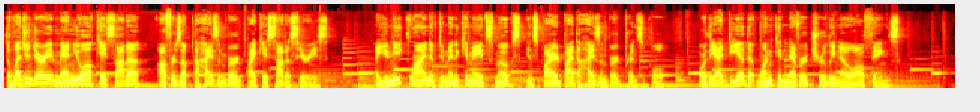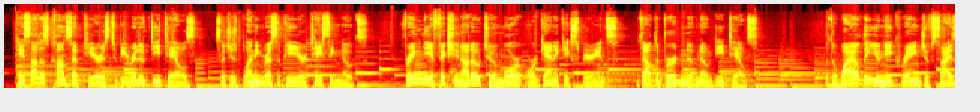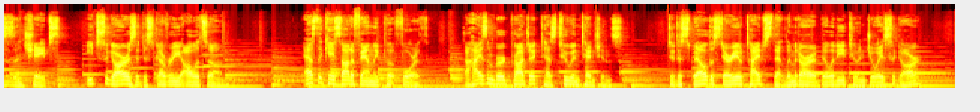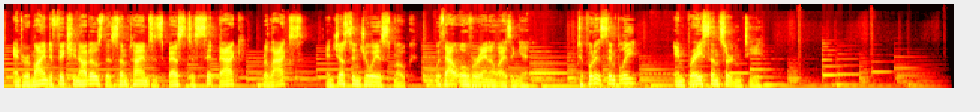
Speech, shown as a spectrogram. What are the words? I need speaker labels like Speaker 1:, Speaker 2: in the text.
Speaker 1: The legendary Manuel Quesada offers up the Heisenberg by Quesada series, a unique line of Dominican made smokes inspired by the Heisenberg principle, or the idea that one can never truly know all things. Quesada's concept here is to be rid of details, such as blending recipe or tasting notes, freeing the aficionado to a more organic experience without the burden of known details. With a wildly unique range of sizes and shapes, each cigar is a discovery all its own. As the Quesada family put forth, the Heisenberg project has two intentions to dispel the stereotypes that limit our ability to enjoy a cigar, and remind aficionados that sometimes it's best to sit back, relax, and just enjoy a smoke without overanalyzing it. To put it simply, embrace uncertainty.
